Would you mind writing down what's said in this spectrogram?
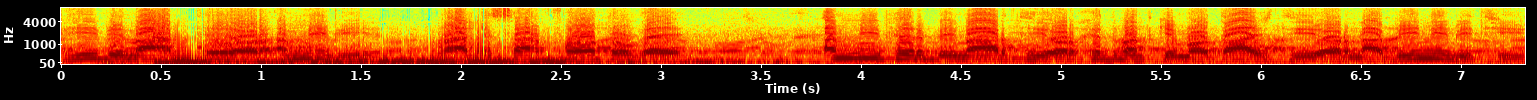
بھی بیمار تھے اور امی بھی۔ والد صاحب فوت ہو گئے۔ امی پھر بیمار تھی اور خدمت کی محتاج تھی اور نابینی بھی تھی۔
